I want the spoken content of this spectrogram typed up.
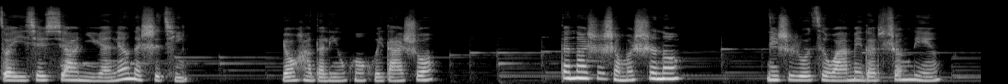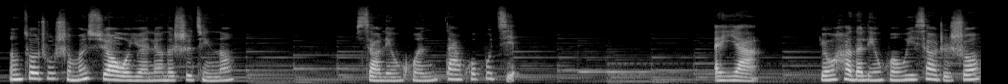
做一些需要你原谅的事情，友好的灵魂回答说：“但那是什么事呢？你是如此完美的生灵，能做出什么需要我原谅的事情呢？”小灵魂大惑不解。哎呀，友好的灵魂微笑着说：“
